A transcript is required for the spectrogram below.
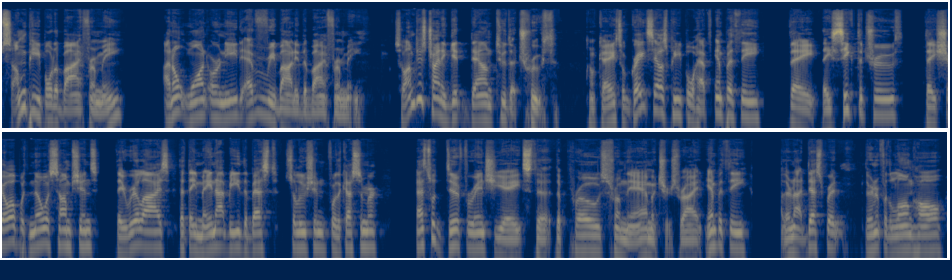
some people to buy from me. I don't want or need everybody to buy from me. So I'm just trying to get down to the truth. Okay. So great salespeople have empathy. They they seek the truth. They show up with no assumptions. They realize that they may not be the best solution for the customer. That's what differentiates the, the pros from the amateurs, right? Empathy. They're not desperate. They're in it for the long haul.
